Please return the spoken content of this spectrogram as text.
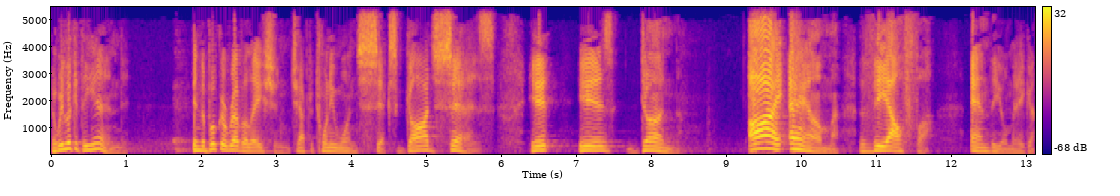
And we look at the end. In the book of Revelation, chapter 21, 6, God says, It is done. I am the Alpha and the Omega,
